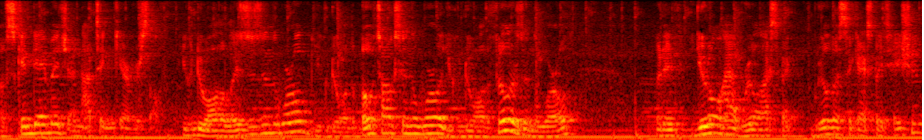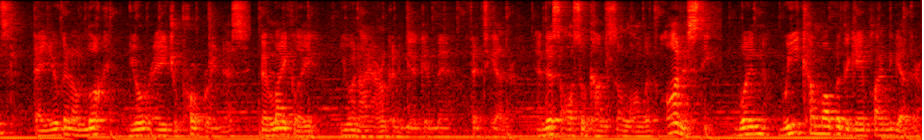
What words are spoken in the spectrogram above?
of skin damage and not taking care of yourself. You can do all the lasers in the world, you can do all the Botox in the world, you can do all the fillers in the world, but if you don't have real expect, realistic expectations that you're gonna look your age appropriateness, then likely you and I aren't gonna be a good fit together. And this also comes along with honesty. When we come up with a game plan together,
